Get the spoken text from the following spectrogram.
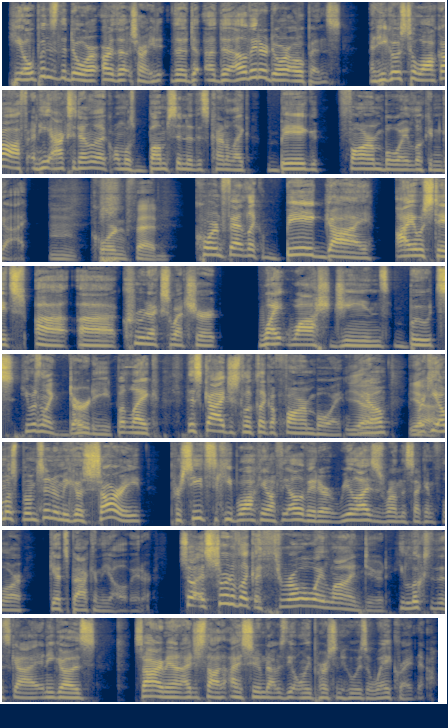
He opens the door, or the sorry, the uh, the elevator door opens, and he goes to walk off, and he accidentally like almost bumps into this kind of like big farm boy looking guy, Mhm. Corn fed. corn fed like big guy, Iowa State's uh uh crew neck sweatshirt, whitewash jeans, boots. He wasn't like dirty, but like this guy just looked like a farm boy. You know, yeah. Ricky almost bumps into him. He goes sorry, proceeds to keep walking off the elevator, realizes we're on the second floor, gets back in the elevator. So it's sort of like a throwaway line, dude. He looks at this guy and he goes, "Sorry, man. I just thought I assumed I was the only person who was awake right now."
